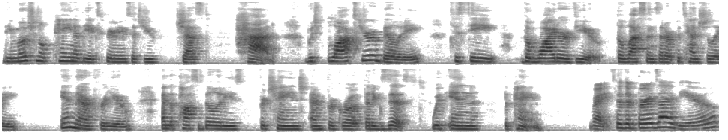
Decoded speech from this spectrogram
the emotional pain of the experience that you've just had, which blocks your ability to see the wider view, the lessons that are potentially in there for you, and the possibilities for change and for growth that exist within the pain. Right. So the bird's eye view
